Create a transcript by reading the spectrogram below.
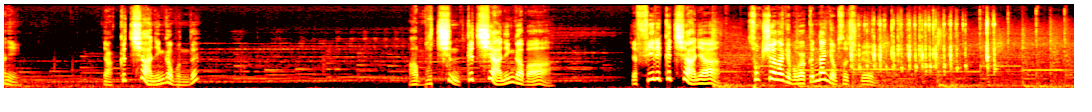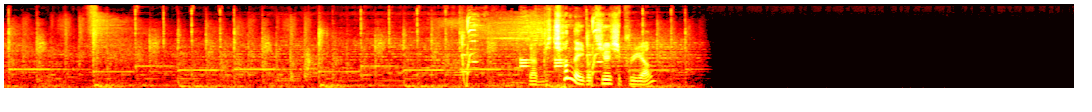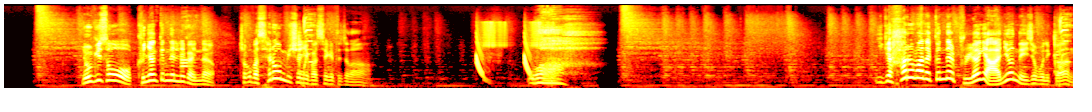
아니 야 끝이 아닌가 본데? 아 묻힌 끝이 아닌가 봐. 야 필이 끝이 아니야. 속 시원하게 뭐가 끝난 게 없어 지금. 야 미쳤네 이거 DLC 분량? 여기서 그냥 끝낼 리가 있나요 저거 봐 새로운 미션이 발생이 되잖아. 와. 이게 하루 만에 끝낼 분량이 아니었네 이제 보니까.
